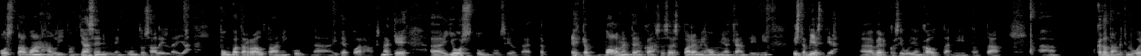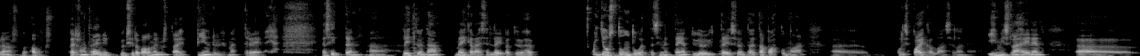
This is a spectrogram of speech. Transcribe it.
ostaa vanhan liiton jäsenyyden kuntosalille ja pumpata rautaa niin kuin itse parhaaksi näkee, jos tuntuu siltä, että ehkä valmentajan kanssa saisi paremmin hommia käyntiin, niin pistä viestiä verkkosivujen kautta, niin tota, katsotaan, miten me voidaan avuksi. Personal training, yksilövalmennus tai pienryhmätreenejä. Ja sitten äh, liittyen tähän meikäläisen leipätyöhön, jos tuntuu, että sinne teidän työyhteisöön tai tapahtumaan äh, olisi paikallaan sellainen ihmisläheinen, äh,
